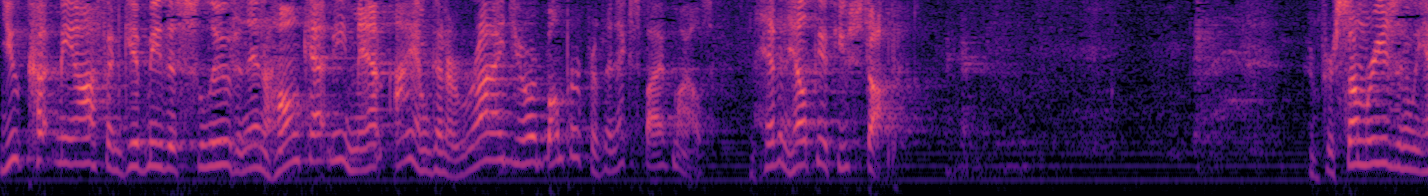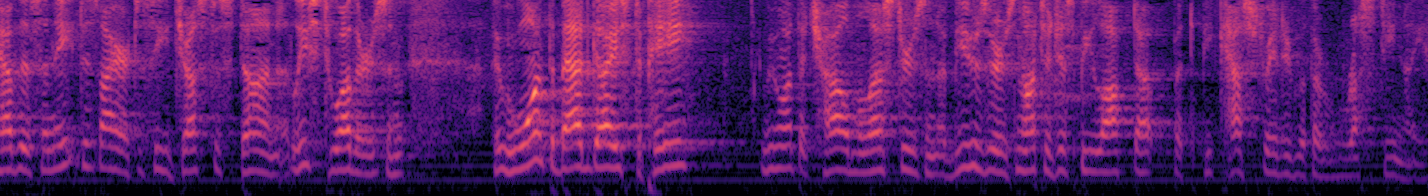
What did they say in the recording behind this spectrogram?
You cut me off and give me the salute and then honk at me, man, I am going to ride your bumper for the next five miles. Heaven help you if you stop. And for some reason, we have this innate desire to see justice done, at least to others. And we want the bad guys to pay. We want the child molesters and abusers not to just be locked up, but to be castrated with a rusty knife.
